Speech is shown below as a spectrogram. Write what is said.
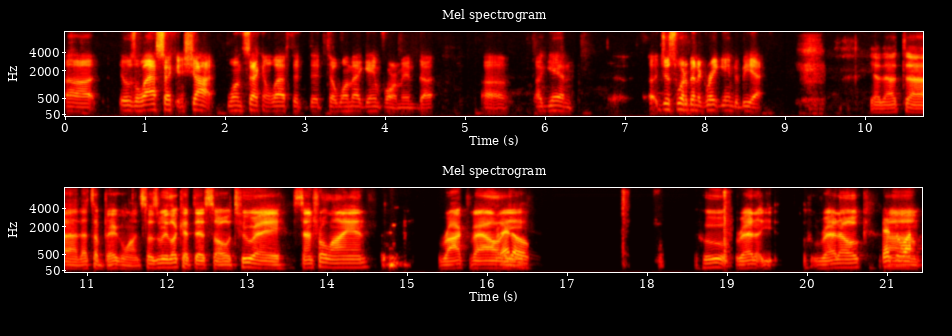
uh, it was a last second shot, one second left that, that uh, won that game for him. And uh, uh, again, uh, just would have been a great game to be at. yeah, that uh, that's a big one. So as we look at this, so two A Central Lyon, Rock Valley, Red Oak. who Red Red Oak. Central um, Lyon.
